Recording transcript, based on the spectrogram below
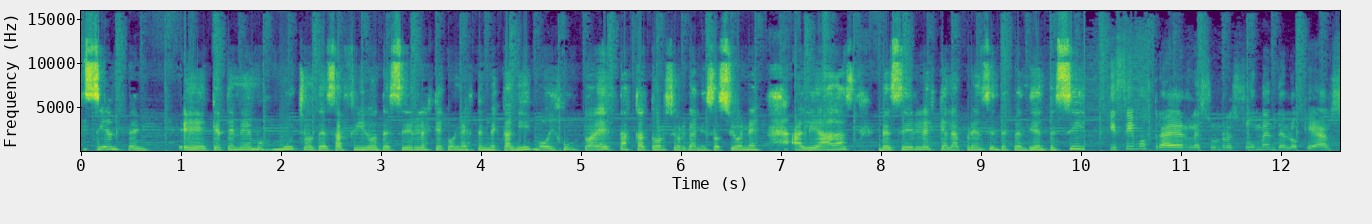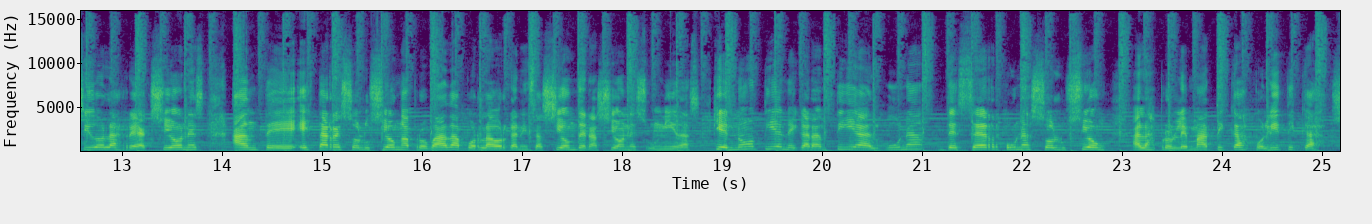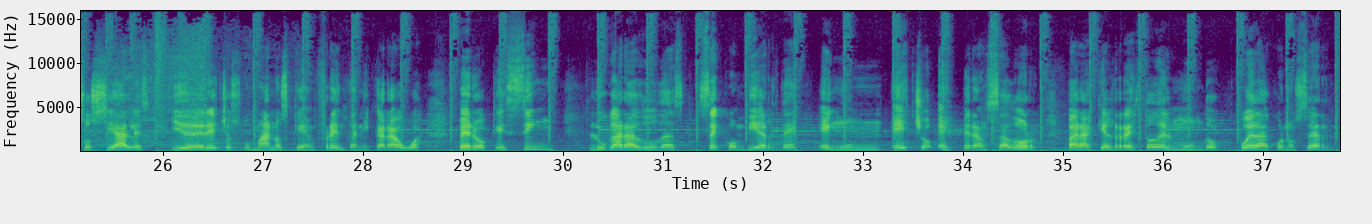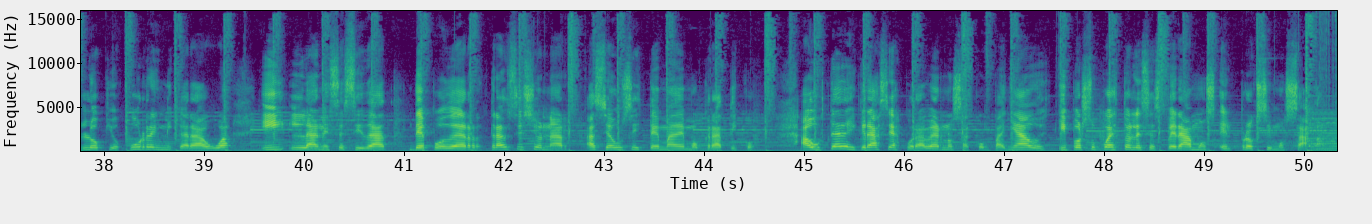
sienten eh, que tenemos muchos desafíos, decirles que con este mecanismo y junto a estas 14 organizaciones aliadas, decirles que la prensa independiente sí. Quisimos traerles un resumen de lo que han sido las reacciones ante esta resolución aprobada por la Organización de Naciones Unidas, que no tiene garantía alguna de ser una solución a las problemáticas políticas, sociales y de derechos humanos que enfrenta Nicaragua, pero que sin lugar a dudas, se convierte en un hecho esperanzador para que el resto del mundo pueda conocer lo que ocurre en Nicaragua y la necesidad de poder transicionar hacia un sistema democrático. A ustedes gracias por habernos acompañado y por supuesto les esperamos el próximo sábado.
